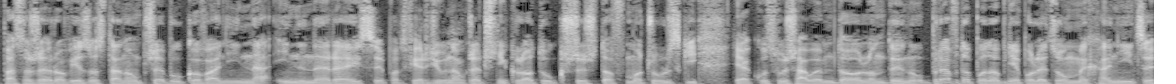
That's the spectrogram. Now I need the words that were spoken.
Pasażerowie zostaną przebukowani na inne rejsy, potwierdził nam rzecznik lotu Krzysztof Moczulski. Jak usłyszałem, do Londynu Prawdopodobnie polecą mechanicy,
